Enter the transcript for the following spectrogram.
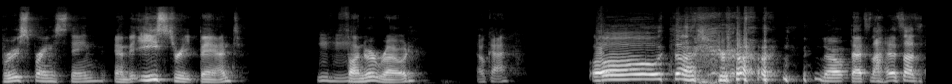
Bruce Springsteen and the E Street Band, Mhm. Thunder Road. Okay. Oh, Thunder Road. nope, that's not. That's not.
